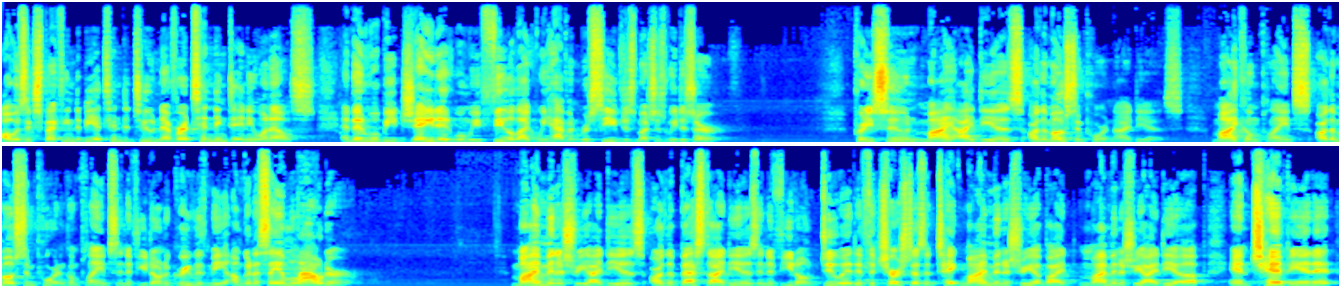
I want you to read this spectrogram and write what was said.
Always expecting to be attended to, never attending to anyone else. And then we'll be jaded when we feel like we haven't received as much as we deserve. Pretty soon, my ideas are the most important ideas. My complaints are the most important complaints, and if you don't agree with me, I'm going to say them louder my ministry ideas are the best ideas and if you don't do it if the church doesn't take my ministry up my ministry idea up and champion it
